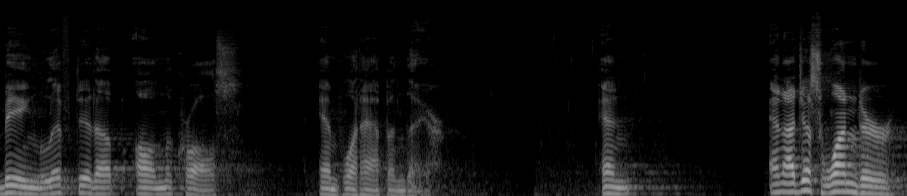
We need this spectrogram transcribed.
being lifted up on the cross and what happened there. And, and I just wonder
